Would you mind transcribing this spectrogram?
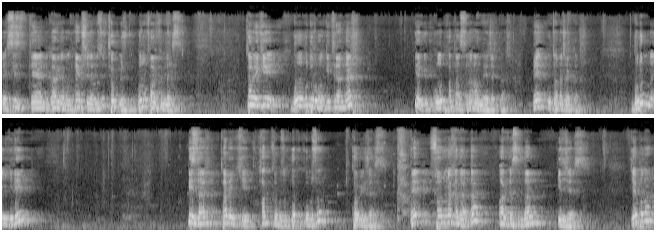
ve siz değerli Bergamalı hemşehrilerimizi çok üzdü. Bunun farkındayız. Tabii ki bunu bu duruma getirenler bir gün olup hatasını anlayacaklar ve utanacaklar. Bununla ilgili bizler tabii ki hakkımızı, hukukumuzu koruyacağız. Ve sonuna kadar da arkasından gideceğiz. Yapılan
